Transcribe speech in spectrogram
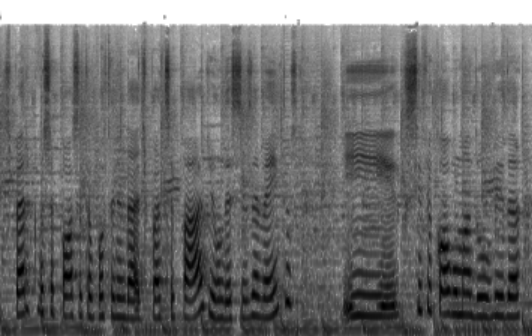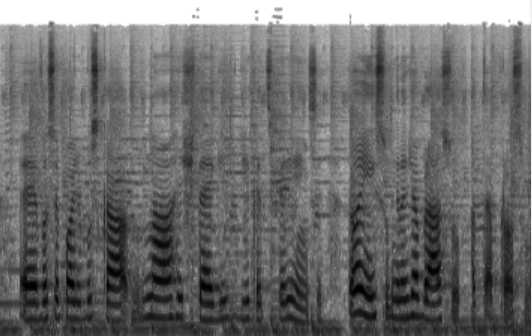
Espero que você possa ter oportunidade de participar de um desses eventos e se ficou alguma dúvida, é, você pode buscar na hashtag Dica de Experiência. Então é isso, um grande abraço, até a próxima.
